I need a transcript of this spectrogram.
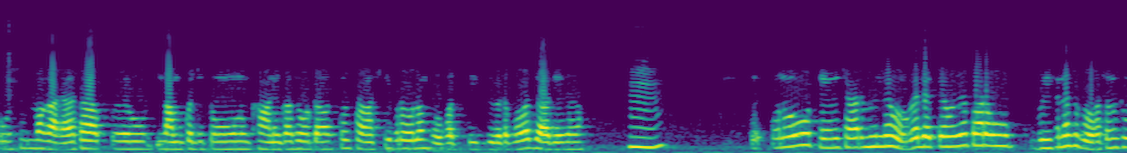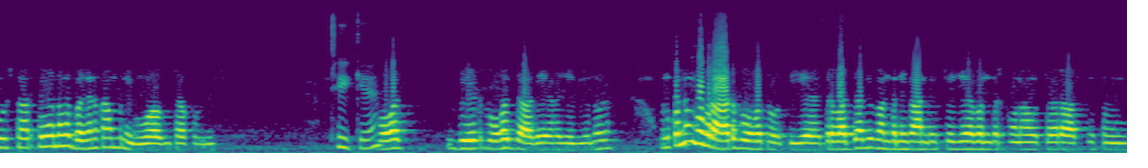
उसने मंगाया था आप, वो नमक जैतून खाने का सोडा उसको सांस की प्रॉब्लम बहुत थी पेट बहुत ज़्यादा था। हम्म। उनको तीन चार महीने हो गए लेते हुए पर वो वीकनेस बहुत महसूस करते हैं उन्होंने वज़न कम नहीं हुआ अभी तक भी ठीक है बहुत वेट बहुत ज़्यादा है हजे भी उन्होंने उनको ना घबराहट बहुत होती है दरवाज़ा भी बंद नहीं कर देते जब अंदर सोना होता है रात के समय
